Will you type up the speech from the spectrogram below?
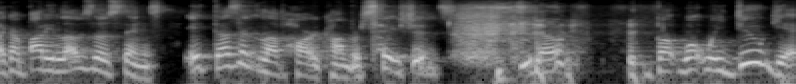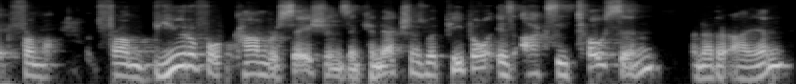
like our body loves those things. It doesn't love hard conversations, you know. But what we do get from from beautiful conversations and connections with people is oxytocin, another IN,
